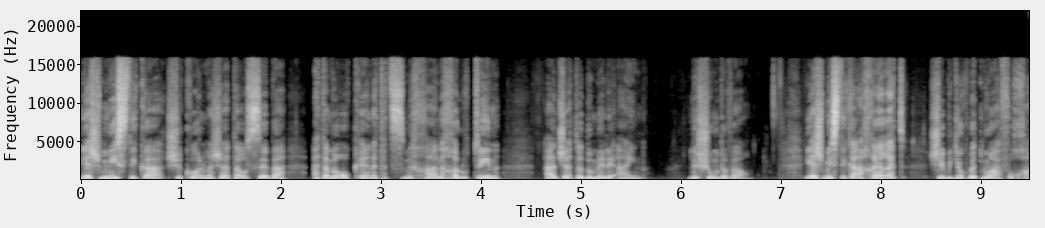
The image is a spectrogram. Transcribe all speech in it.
יש מיסטיקה שכל מה שאתה עושה בה, אתה מרוקן את עצמך לחלוטין עד שאתה דומה לעין, לשום דבר. יש מיסטיקה אחרת שהיא בדיוק בתנועה הפוכה,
